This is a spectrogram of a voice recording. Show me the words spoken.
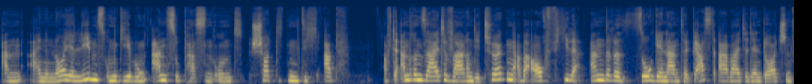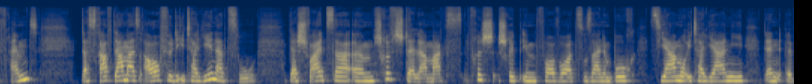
an eine neue Lebensumgebung anzupassen und schotteten sich ab. Auf der anderen Seite waren die Türken, aber auch viele andere sogenannte Gastarbeiter den Deutschen fremd. Das traf damals auch für die Italiener zu. Der Schweizer ähm, Schriftsteller Max Frisch schrieb im Vorwort zu seinem Buch Siamo Italiani den äh,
